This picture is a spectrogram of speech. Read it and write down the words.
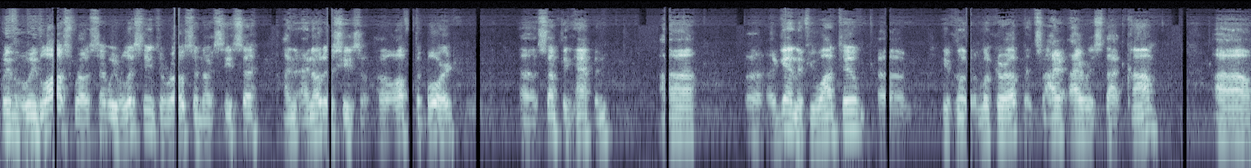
We've we've lost Rosa. We were listening to Rosa Norcisa. I, I noticed she's uh, off the board. Uh, something happened. Uh, uh, again, if you want to, uh, you can look her up. It's iris.com. Uh,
